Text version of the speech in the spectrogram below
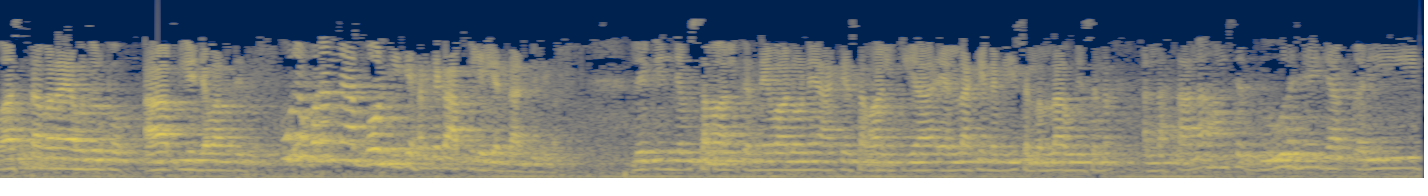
واسطہ بنایا حضور کو۔ آپ یہ جواب دے دیں۔ پورے قرآن میں آپ غور کیجیے ہر جگہ آپ کو یہی انداز ملے گا۔ لیکن جب سوال کرنے والوں نے آ کے سوال کیا، اے اللہ کے نبی صلی اللہ علیہ وسلم، اللہ تعالیٰ ہم سے دور ہے یا قریب؟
